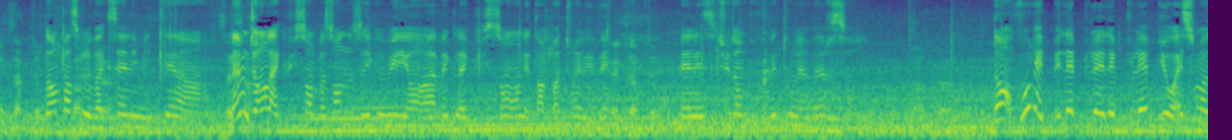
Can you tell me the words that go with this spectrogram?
Exactement. Donc, parce que le vaccin est limité à. Même ça. durant la cuisson, parce qu'on nous dit que oui, on- avec la cuisson, les températures élevées. Exactement. Mais les études ont prouvé tout l'inverse. Donc, euh, vous, les, les, poulets bio, excuse-moi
